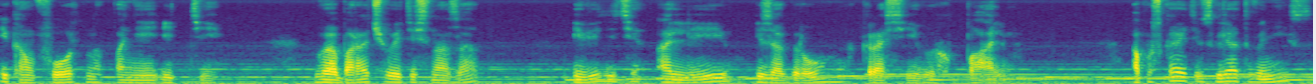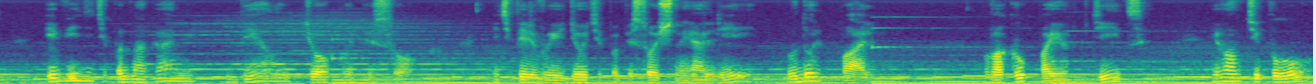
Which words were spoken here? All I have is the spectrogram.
и комфортно по ней идти. Вы оборачиваетесь назад и видите аллею из огромных красивых пальм. Опускаете взгляд вниз и видите под ногами белый теплый песок. И теперь вы идете по песочной аллее вдоль пальм. Вокруг поют птицы, и вам тепло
